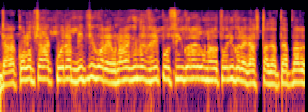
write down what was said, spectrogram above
যারা কলম চারা কইরা বিক্রি করে ওনারা কিন্তু সেই পোচিং করে ওনারা তৈরি করে গাছটা যাতে আপনার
